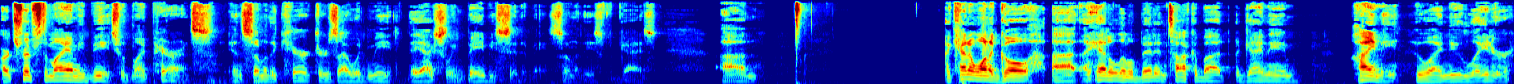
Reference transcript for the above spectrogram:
our trips to Miami Beach with my parents and some of the characters I would meet. They actually babysitted me, some of these guys. Um, I kind of want to go uh, ahead a little bit and talk about a guy named Jaime, who I knew later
